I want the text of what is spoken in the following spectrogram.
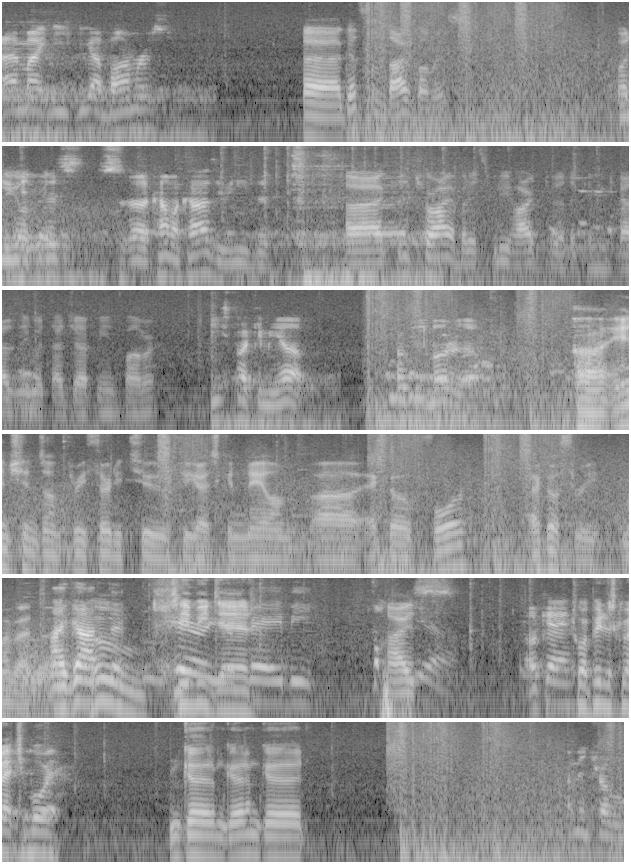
I might need. You got bombers? Uh, I got some dive bombers. What do you Get want? this uh, kamikaze. We need to. Uh, I can try, but it's really hard to hit a kamikaze with that Japanese bomber. He's fucking me up. Broke his motor though. Uh, Anshan's on 332 if you guys can nail him. Uh, Echo 4? Echo 3, my bad. I got Ooh, the TV dead. baby. Fuck Nice. yeah. Okay, Torpedoes come at you, boy. I'm good, I'm good, I'm good. I'm in trouble.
